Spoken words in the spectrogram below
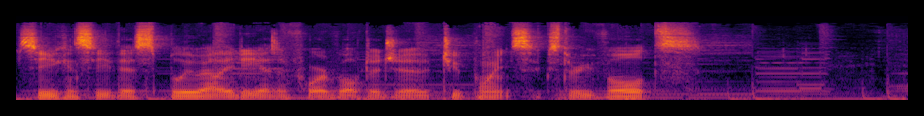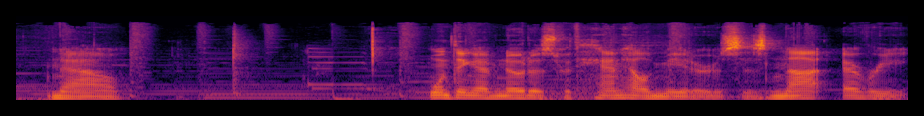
So you can see this blue LED has a forward voltage of 2.63 volts. Now, one thing I've noticed with handheld meters is not every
